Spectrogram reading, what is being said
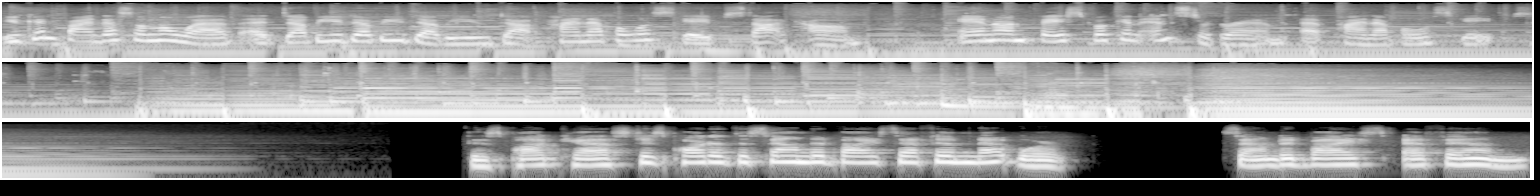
You can find us on the web at www.pineappleescapes.com and on Facebook and Instagram at Pineapple Escapes. This podcast is part of the Sound Advice FM network. Sound Advice FM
